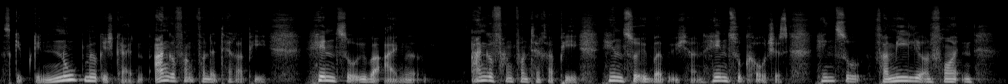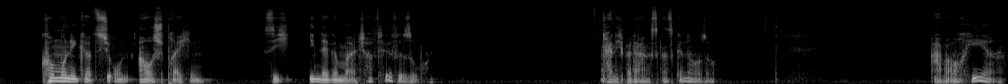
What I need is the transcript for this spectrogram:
Es gibt genug Möglichkeiten, angefangen von der Therapie hin zu über eigene, angefangen von Therapie hin zu über Büchern, hin zu Coaches, hin zu Familie und Freunden, Kommunikation aussprechen, sich in der Gemeinschaft Hilfe suchen. Kann ich bei der Angst ganz genauso. Aber auch hier,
